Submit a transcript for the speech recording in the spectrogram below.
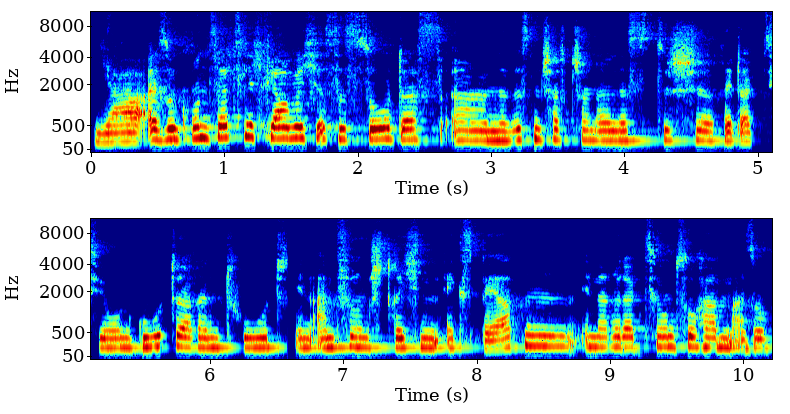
Ja, also grundsätzlich glaube ich, ist es so, dass äh, eine wissenschaftsjournalistische Redaktion gut darin tut, in Anführungsstrichen Experten in der Redaktion zu haben. Also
